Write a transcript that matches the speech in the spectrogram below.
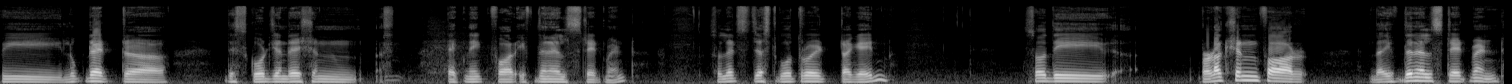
we looked at uh, this code generation technique for if then else statement. So, let us just go through it again. So, the production for the if then else statement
